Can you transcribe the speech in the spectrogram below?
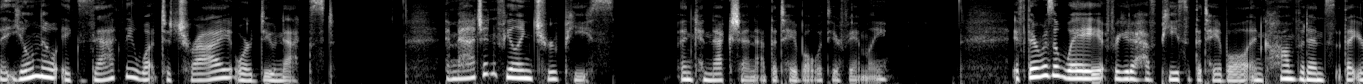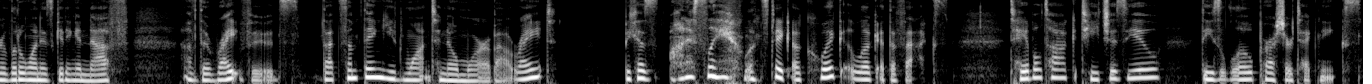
that you'll know exactly what to try or do next. Imagine feeling true peace and connection at the table with your family. If there was a way for you to have peace at the table and confidence that your little one is getting enough of the right foods, that's something you'd want to know more about, right? Because honestly, let's take a quick look at the facts. Table Talk teaches you these low pressure techniques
